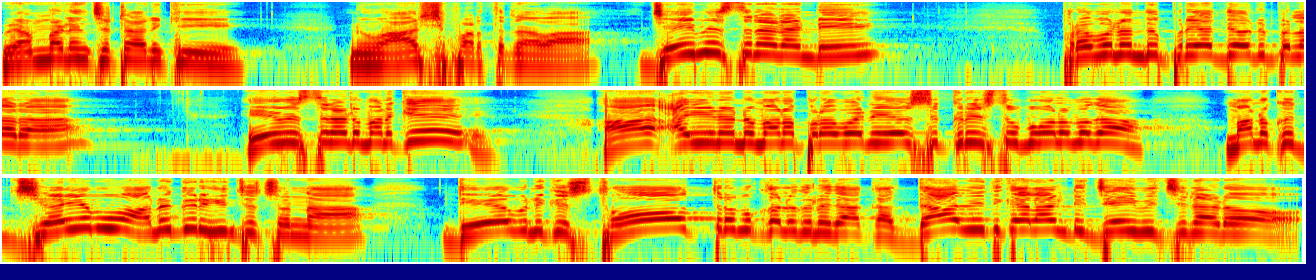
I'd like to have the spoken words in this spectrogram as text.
వెంబడించటానికి నువ్వు ఆశపడుతున్నావా? జయమిస్తున్నాడండి. ప్రభునందు ప్రియ దేవుని పిల్లరా ఏమిస్తున్నాడు మనకి? ఆయనను మన ప్రభుని యేసుక్రీస్తు మూలముగా మనకు జయము అనుగ్రహించుచున్న దేవునికి స్తోత్రము కలుగునుగాక. దావీదికి ఎలాంటి జయం ఇచ్చినాడో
